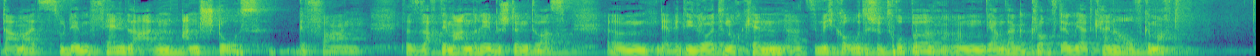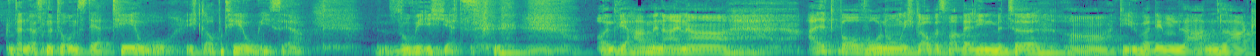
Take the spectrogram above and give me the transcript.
damals zu dem Fanladen Anstoß gefahren. Das sagt dem André bestimmt was. Ähm, der wird die Leute noch kennen. Äh, ziemlich chaotische Truppe. Ähm, wir haben da geklopft, irgendwie hat keiner aufgemacht. Und dann öffnete uns der Theo. Ich glaube, Theo hieß er. So wie ich jetzt. Und wir haben in einer Altbauwohnung, ich glaube es war Berlin Mitte, äh, die über dem Laden lag,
